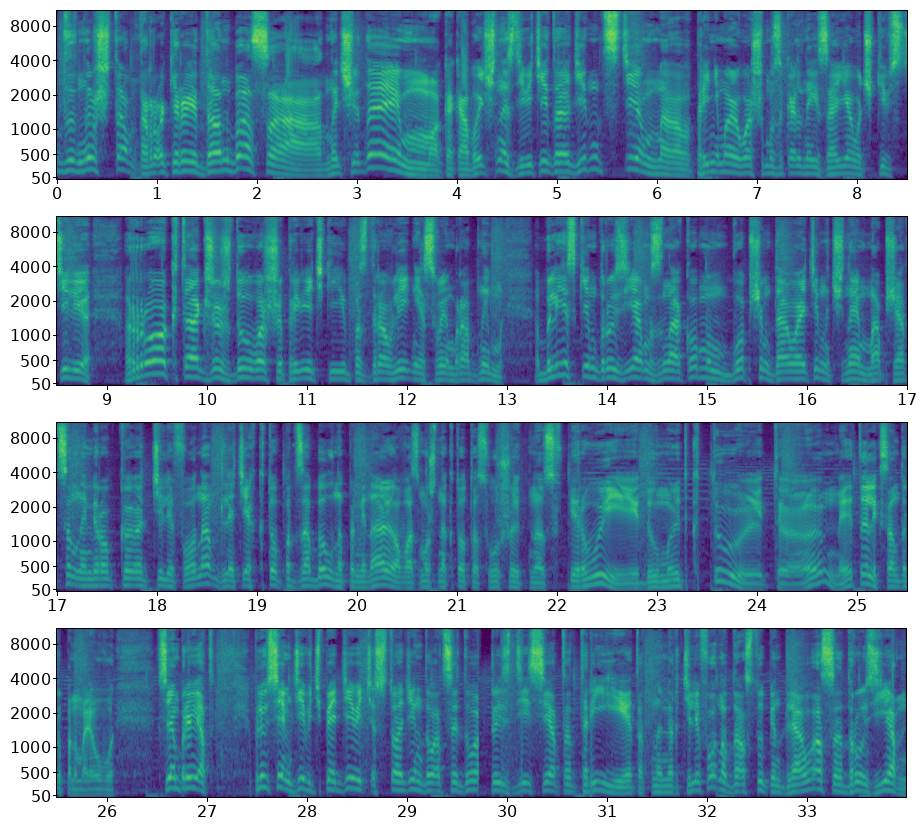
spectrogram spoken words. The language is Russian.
Ну что, рокеры Донбасса, начинаем, как обычно, с 9 до 11. А, принимаю ваши музыкальные заявочки в стиле рок. Также жду ваши приветики и поздравления своим родным, близким, друзьям, знакомым. В общем, давайте начинаем общаться. Номерок телефона для тех, кто подзабыл, напоминаю, а возможно кто-то слушает нас впервые и думает, кто это? Это Александр Пономарев. Всем привет! Плюс семь девять пять девять сто один двадцать два шестьдесят три. Этот номер телефона доступен для вас, друзья,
